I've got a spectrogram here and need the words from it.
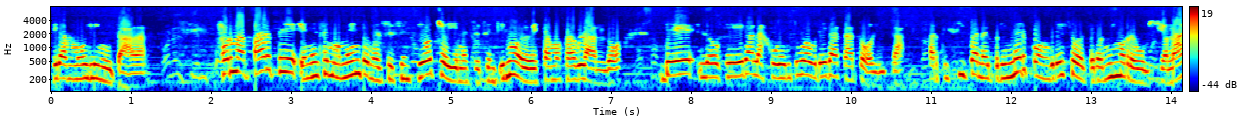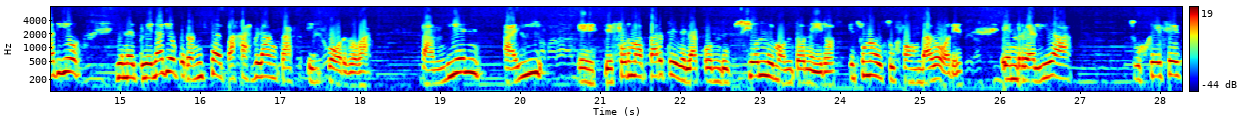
eran muy limitadas. Forma parte en ese momento, en el 68 y en el 69, estamos hablando, de lo que era la Juventud Obrera Católica. Participa en el primer Congreso del Peronismo Revolucionario y en el plenario peronista de Pajas Blancas en Córdoba. También ahí este, forma parte de la conducción de Montoneros, es uno de sus fundadores. En realidad, sus jefes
